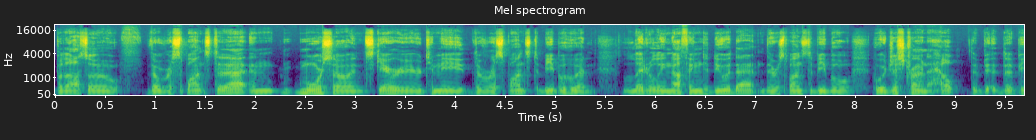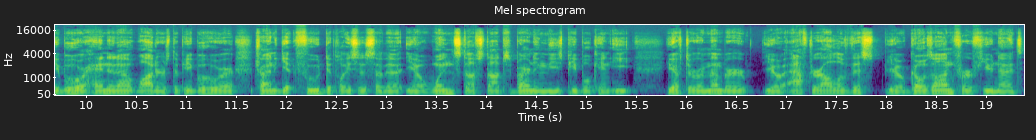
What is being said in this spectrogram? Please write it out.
but also the response to that, and more so and scarier to me, the response to people who had literally nothing to do with that, the response to people who are just trying to help, the the people who are handing out waters, the people who are trying to get food to places so that you know when stuff stops burning, these people can eat you have to remember, you know, after all of this, you know, goes on for a few nights,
